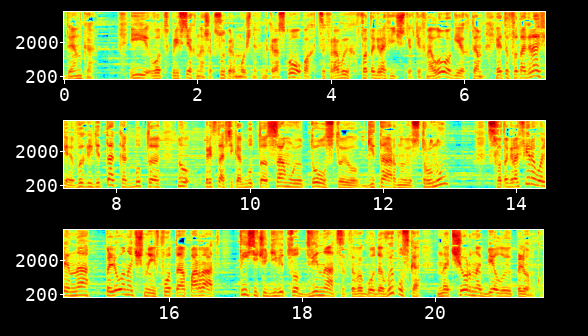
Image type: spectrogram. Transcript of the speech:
ДНК. И вот при всех наших супермощных микроскопах, цифровых фотографических технологиях, там эта фотография выглядит так, как будто, ну, представьте, как будто самую толстую гитарную струну сфотографировали на пленочный фотоаппарат 1912 года выпуска на черно-белую пленку.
